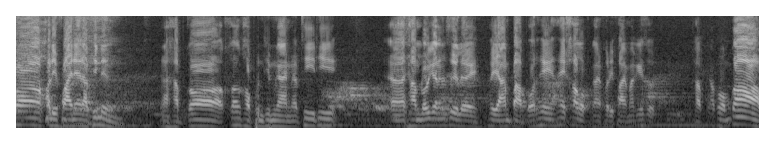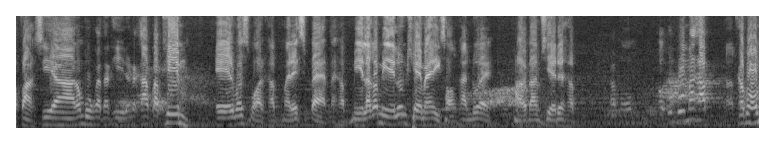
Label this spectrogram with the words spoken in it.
ก็คอลี่ฟายในอันดับที่หนึ่งนะครับก็ก็ขอบคุณทีมงานครับที่ที่เอ่อทำรถกันทั้งคืนเลย พยายามปรับรถให้ให้เข้ากับการคอลี่ฟายมากที่สุดครับครับผมก็ฝากเชียร์น้องบูมกันทันทีด้วยนะครับ กับทีม เอเวอร์สปอร์ตครับหมายเลข18นะครับมีแล้วก็มีในรุ่นเคแมนอีก 2 คันด้วยฝากตามเชียร์ด้วยครับ ครับผม ขอบคุณบูมมากครับ ครับผม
